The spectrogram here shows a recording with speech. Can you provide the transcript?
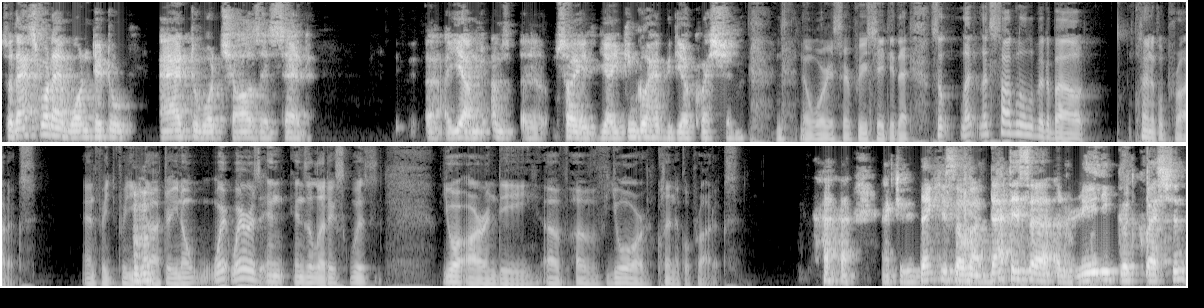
So that's what I wanted to add to what Charles has said. Uh, yeah, I'm, I'm uh, sorry. Yeah, you can go ahead with your question. No worries, sir. Appreciate that. So let, us talk a little bit about clinical products, and for for you, mm-hmm. doctor. You know, where where is in, with your R and D of of your clinical products? Actually, thank you so much. That is a, a, really good question.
